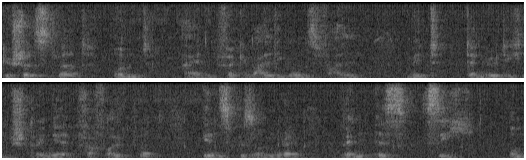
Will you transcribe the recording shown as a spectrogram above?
geschützt wird und ein Vergewaltigungsfall mit der nötigen Strenge verfolgt wird, insbesondere wenn es sich um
